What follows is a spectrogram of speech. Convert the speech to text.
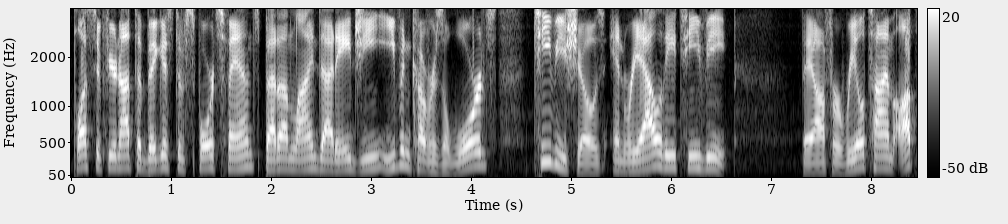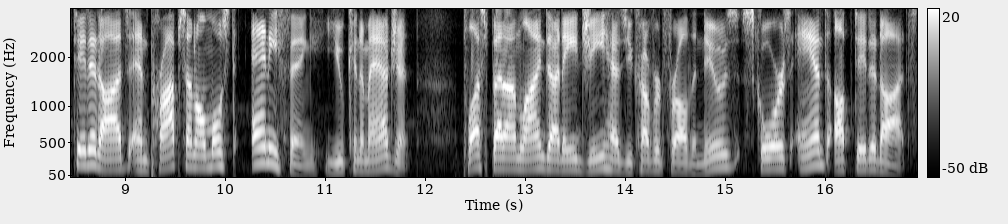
Plus, if you're not the biggest of sports fans, betonline.ag even covers awards, TV shows, and reality TV. They offer real time updated odds and props on almost anything you can imagine. Plus, betonline.ag has you covered for all the news, scores, and updated odds.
